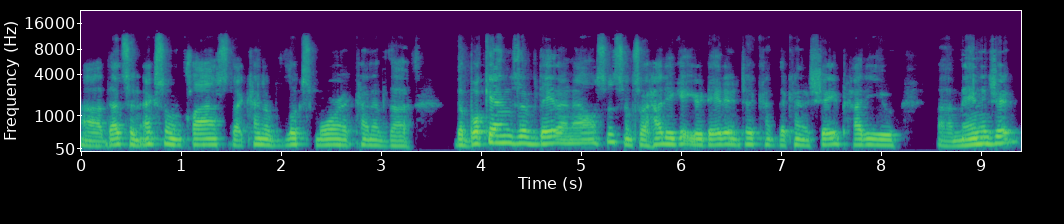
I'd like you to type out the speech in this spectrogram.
Uh, that's an excellent class that kind of looks more at kind of the, the bookends of data analysis. And so how do you get your data into the kind of shape? How do you uh, manage it?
